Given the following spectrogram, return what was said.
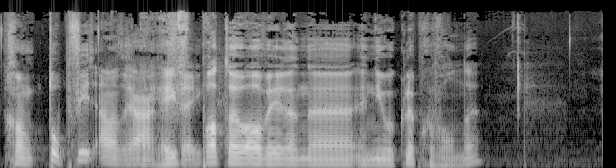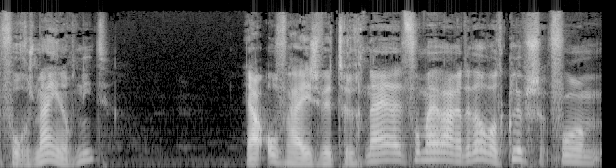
gewoon topfit aan het raken. Heeft. Pratto alweer een, eh, een nieuwe club gevonden? Volgens mij nog niet. Ja, of hij is weer terug. Nou ja, voor mij waren er wel wat clubs voor hem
